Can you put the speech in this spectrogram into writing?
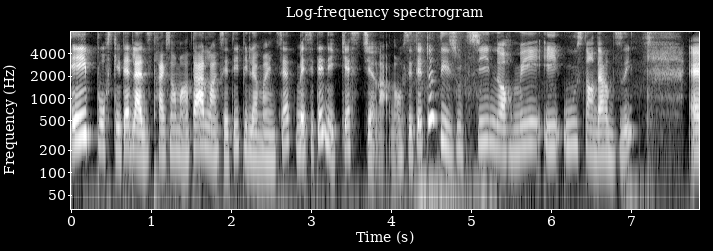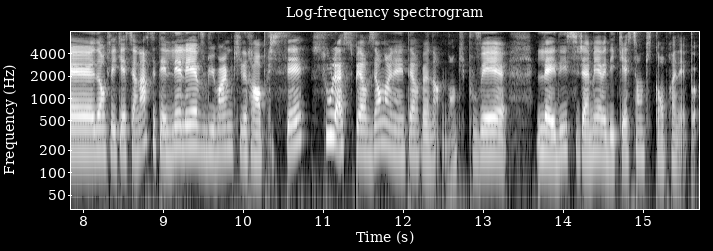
Et pour ce qui était de la distraction mentale, l'anxiété puis le mindset, ben, c'était des questionnaires. Donc, c'était tous des outils normés et ou standardisés. Euh, donc, les questionnaires, c'était l'élève lui-même qui le remplissait sous la supervision d'un intervenant. Donc, il pouvait l'aider si jamais il y avait des questions qu'il ne comprenait pas.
